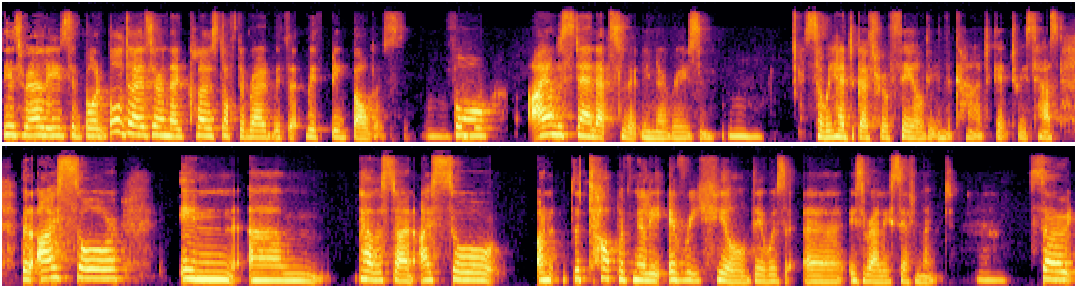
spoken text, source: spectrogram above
the Israelis had bought a bulldozer and they'd closed off the road with with big boulders mm-hmm. for I understand absolutely no reason. Mm-hmm. So we had to go through a field in the car to get to his house. But I saw in um, Palestine, I saw on the top of nearly every hill there was an Israeli settlement. Mm. So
